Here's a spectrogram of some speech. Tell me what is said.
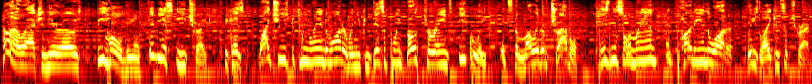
Hello, action heroes. Behold the amphibious e-trike because why choose between land and water when you can disappoint both terrains equally? It's the mullet of travel. Business on land and party in the water. Please like and subscribe.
